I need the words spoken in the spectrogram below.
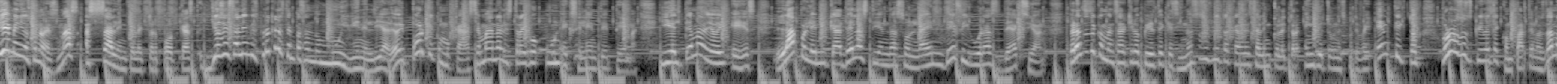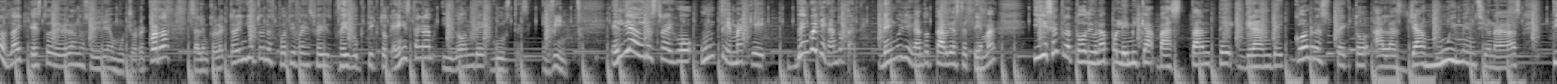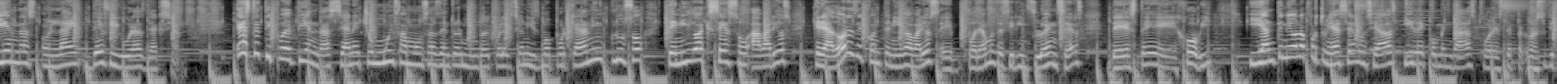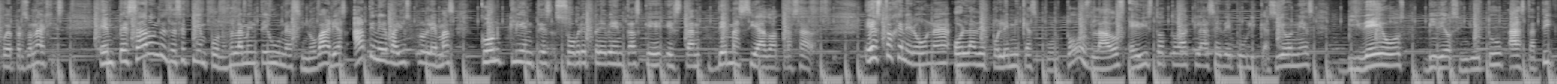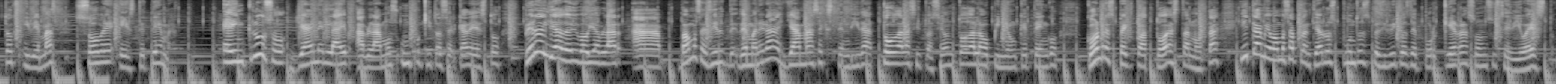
Bienvenidos una vez más a Salem Collector Podcast. Yo soy Salem y espero que lo estén pasando muy bien el día de hoy porque como cada semana les traigo un excelente tema. Y el tema de hoy es la polémica de las tiendas online de figuras de acción. Pero antes de comenzar quiero pedirte que si no estás suscrito al canal de Salem Collector en YouTube, en Spotify, en TikTok, por favor suscríbete, compártenos, danos like, esto de veras nos ayudaría mucho. Recuerda, Salem Collector en YouTube, en Spotify, Facebook, TikTok e Instagram y donde gustes. En fin. El día de hoy les traigo un tema que vengo llegando tarde. Vengo llegando tarde a este tema y se trató de una polémica bastante grande con respecto a las ya muy mencionadas tiendas online de figuras de acción. Este tipo de tiendas se han hecho muy famosas dentro del mundo del coleccionismo porque han incluso tenido acceso a varios creadores de contenido, a varios, eh, podríamos decir, influencers de este hobby y han tenido la oportunidad de ser anunciadas y recomendadas por este, por este tipo de personajes. Empezaron desde ese tiempo, no solamente una, sino varias, a tener varios problemas con clientes sobre preventas que están demasiado atrasadas. Esto generó una ola de polémicas por todos lados. He visto toda clase de publicaciones, videos, videos en YouTube, hasta TikToks y demás sobre este tema. E incluso ya en el live hablamos un poquito acerca de esto, pero el día de hoy voy a hablar a, vamos a decir, de, manera ya más extendida toda la situación, toda la opinión que tengo con respecto a toda esta nota y también vamos a plantear los puntos específicos de por qué razón sucedió esto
